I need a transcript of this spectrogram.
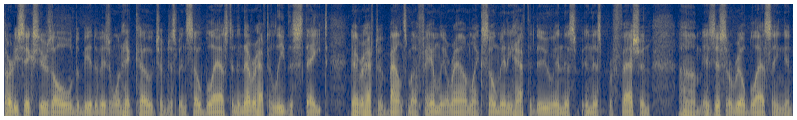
36 years old, to be a Division One head coach, I've just been so blessed, and to never have to leave the state, never have to bounce my family around like so many have to do in this in this profession, um, is just a real blessing. And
